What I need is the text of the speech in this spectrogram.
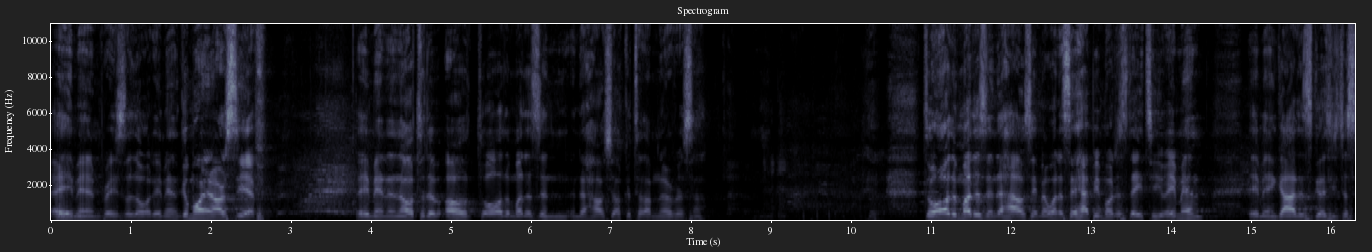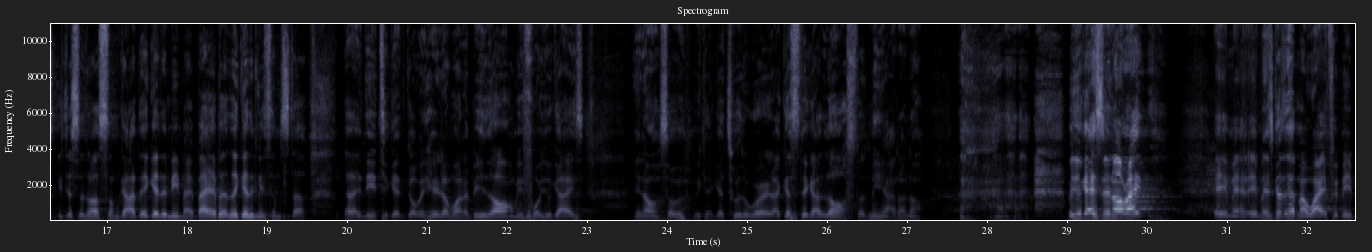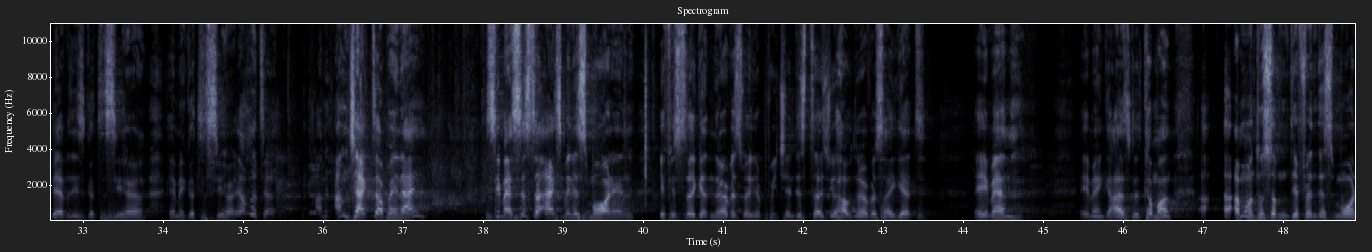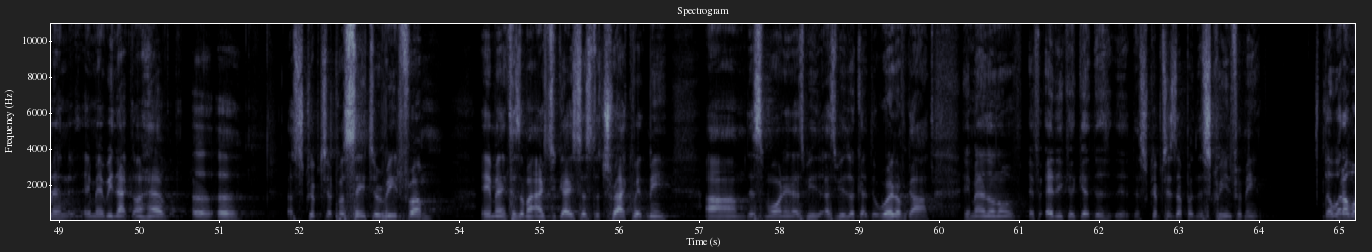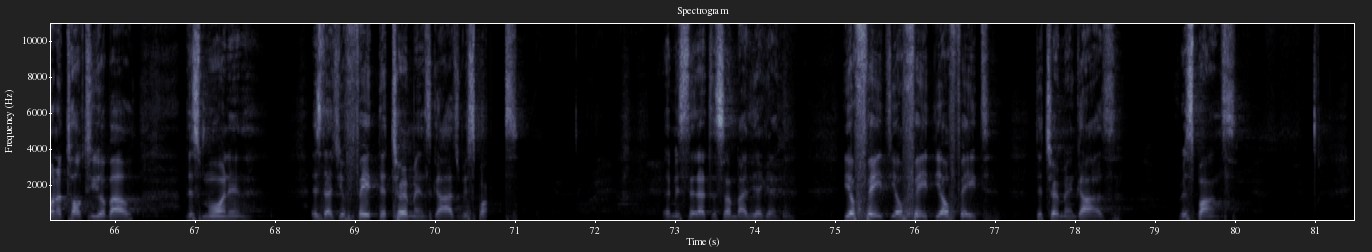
Amen. Praise the Lord. Amen. Good morning, RCF. Amen. And all to the all to all the mothers in, in the house. Y'all could tell I'm nervous, huh? to all the mothers in the house, amen. I want to say happy Mother's Day to you. Amen. Amen. God is good. He's just He's just an awesome God. They're getting me my Bible, they're getting me some stuff that I need to get going here. Don't want to be long before you guys, you know, so we can get through the word. I guess they got lost on me. I don't know. but you guys doing all right? Amen. Amen. It's good to have my wife with me, Beverly. It's good to see her. Amen. Good to see her. I'm, I'm jacked up, ain't I? See, my sister asked me this morning if you still get nervous when you're preaching. This tells you how nervous I get. Amen. Amen. God's good. Come on. I, am going to do something different this morning. Amen. We're not going to have a, a, a, scripture per se to read from. Amen. Because I'm going to ask you guys just to track with me um, this morning as we, as we look at the Word of God. Amen. I don't know if Eddie could get the, the, the scriptures up on the screen for me. But what I want to talk to you about this morning is that your faith determines God's response. Let me say that to somebody again. Your faith, your faith, your faith determines God's response.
